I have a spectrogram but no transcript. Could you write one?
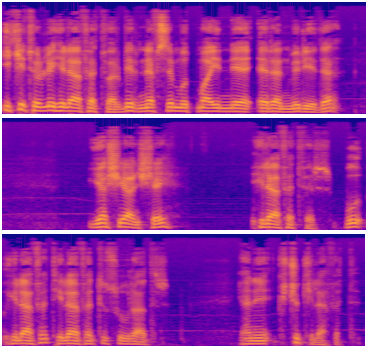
İki türlü hilafet var. Bir nefsi mutmainliğe eren müride yaşayan şey hilafet verir. Bu hilafet hilafeti suradır. Yani küçük hilafet.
